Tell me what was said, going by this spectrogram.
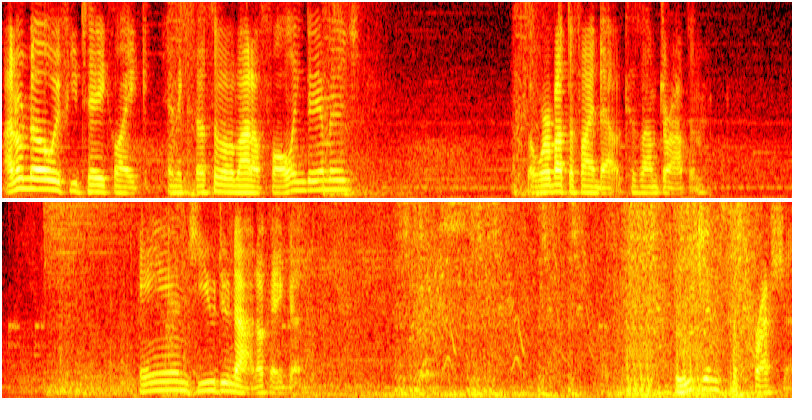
I don't know if you take, like, an excessive amount of falling damage. But we're about to find out, because I'm dropping. And you do not. Okay, good. Bujin Suppression.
